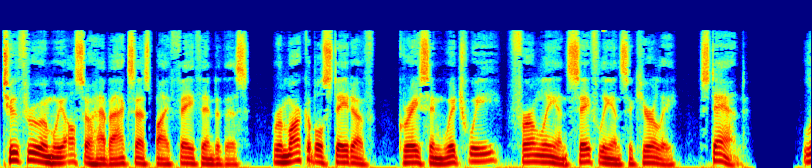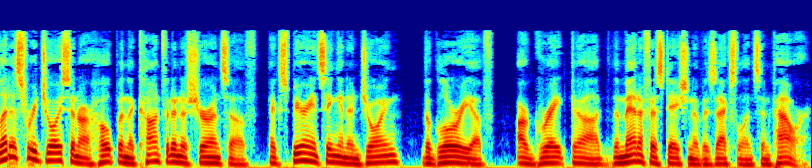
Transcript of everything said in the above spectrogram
2 Through Him we also have access by faith into this, remarkable state of grace in which we, firmly and safely and securely, stand. Let us rejoice in our hope and the confident assurance of, experiencing and enjoying, the glory of, our great God, the manifestation of His excellence and power.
